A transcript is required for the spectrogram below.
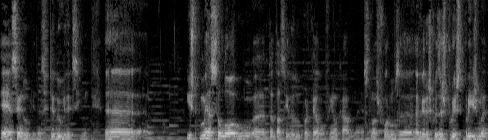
É, sem dúvida, sem dúvida que sim. Uh, isto começa logo, uh, portanto, à saída do quartel, ao fim e ao cabo. Né? Se nós formos a, a, ver as coisas por este prisma,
